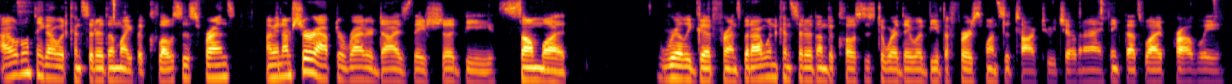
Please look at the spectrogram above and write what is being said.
I don't think I would consider them like the closest friends. I mean, I'm sure after Ride or Dies, they should be somewhat really good friends, but I wouldn't consider them the closest to where they would be the first ones to talk to each other. And I think that's why probably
